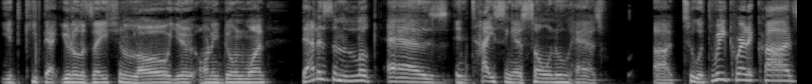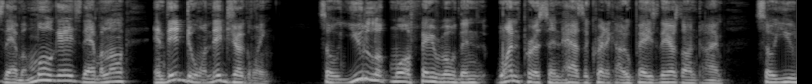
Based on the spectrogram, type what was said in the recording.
you keep that utilization low. You're only doing one. That doesn't look as enticing as someone who has uh, two or three credit cards. They have a mortgage, they have a loan, and they're doing, they're juggling. So you look more favorable than one person has a credit card who pays theirs on time. So you,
